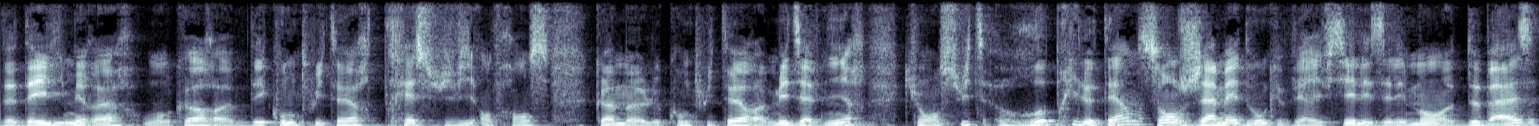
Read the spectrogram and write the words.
The Daily Mirror ou encore euh, des comptes Twitter très suivis en France comme euh, le compte Twitter Mediavenir qui ont ensuite repris le terme sans jamais donc vérifier les éléments euh, de base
